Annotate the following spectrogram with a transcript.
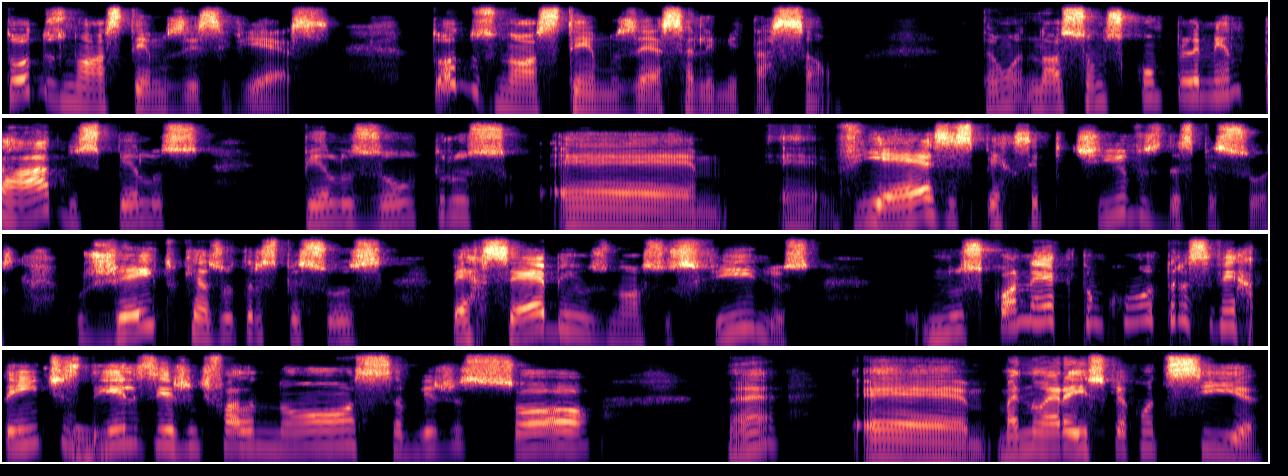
Todos nós temos esse viés. Todos nós temos essa limitação. Então, nós somos complementados pelos pelos outros é, é, vieses perceptivos das pessoas. O jeito que as outras pessoas percebem os nossos filhos nos conectam com outras vertentes Sim. deles e a gente fala, nossa, veja só, né? É, mas não era isso que acontecia.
